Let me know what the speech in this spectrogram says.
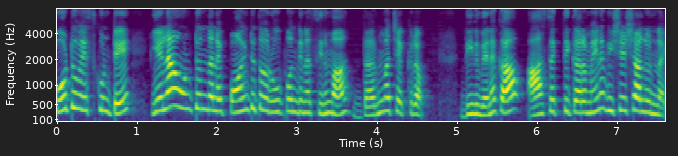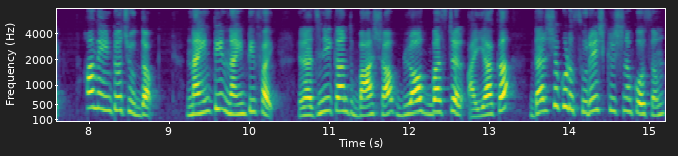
కోటు వేసుకుంటే ఎలా ఉంటుందనే పాయింట్తో రూపొందిన సినిమా ధర్మచక్రం. దీని వెనక ఆసక్తికరమైన విశేషాలున్నాయి. అవేంటో చూద్దాం. నైన్టీన్ నైన్టీ ఫైవ్ రజనీకాంత్ భాష బ్లాక్ బస్టర్ అయ్యాక దర్శకుడు సురేష్ కృష్ణ కోసం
